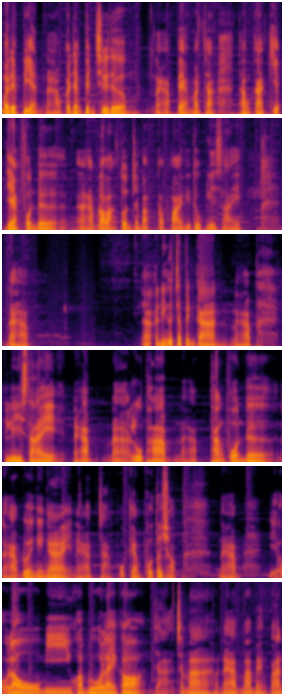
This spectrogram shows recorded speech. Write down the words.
ไม่ได้เปลี่ยนนะครับ ก็ยังเป็นชื่อเดิมนะครับ แต่มันจะทำการเก็บแยกโฟลเดอร์นะครับ ระหว่างต้นฉบับกับไฟล์ที่ถูกรีไซต์นะครับ อะอันนี้ก็จะเป็นการนะครับรีไซต์นะครับรูปภาพนะครับทั้งโฟลเดอร์นะครับด้วยง่ายๆนะครับจากโปรแกรม Photoshop นะครับเดี๋ยวเรามีความรู้อะไรก็อยากจะมานะครับมาแบ่งปัน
